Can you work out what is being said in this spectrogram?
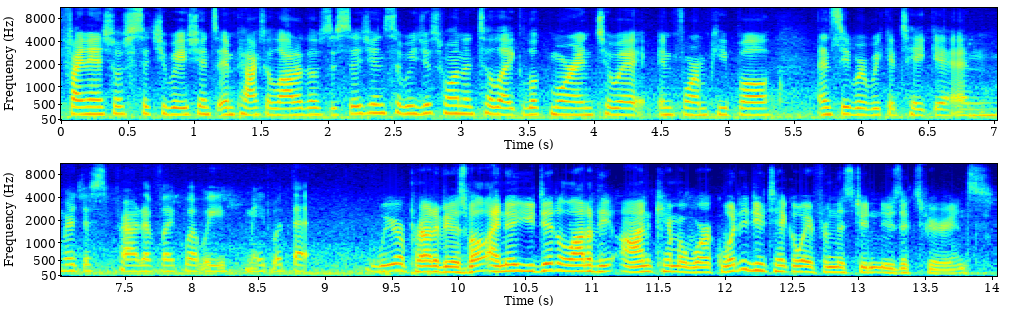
financial situations impact a lot of those decisions. So we just wanted to like look more into it, inform people, and see where we could take it. And we're just proud of like what we made with it. We are proud of you as well. I know you did a lot of the on-camera work. What did you take away from the student news experience?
